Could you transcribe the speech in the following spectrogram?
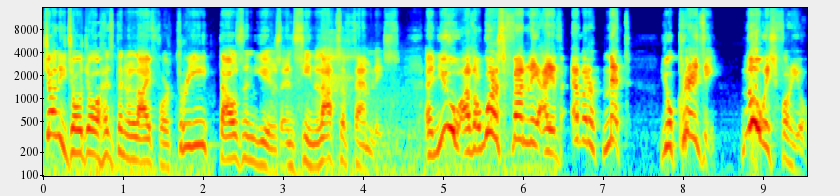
Johnny Jojo has been alive for 3,000 years and seen lots of families. And you are the worst family I have ever met. You crazy. No wish for you.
